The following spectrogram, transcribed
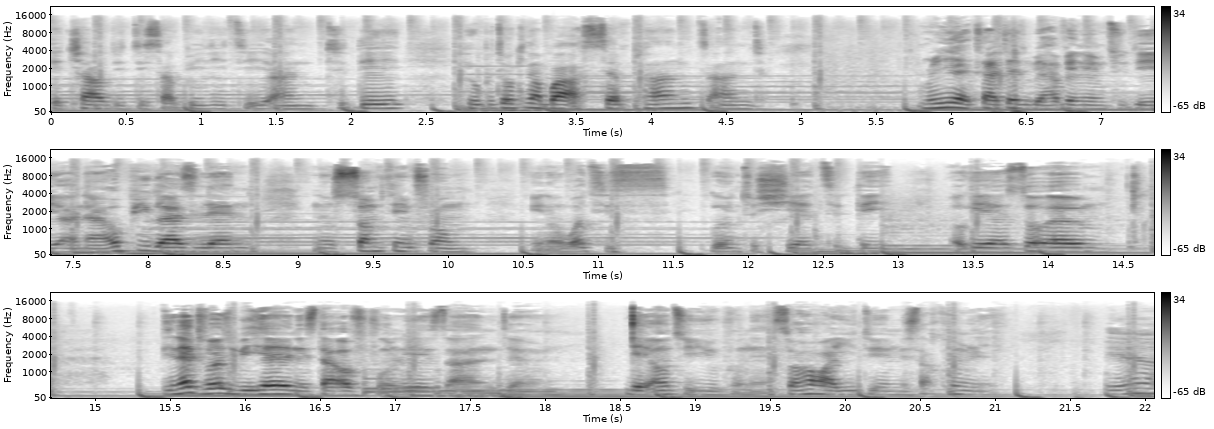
a child with disability. And today he'll be talking about acceptance and I'm really excited to be having him today and I hope you guys learn you know something from you know what he's going to share today. Okay so um the next voice be hearing is that of Kunle and um, yeah on to you Kunle. So how are you doing Mr. Kunle? Yeah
